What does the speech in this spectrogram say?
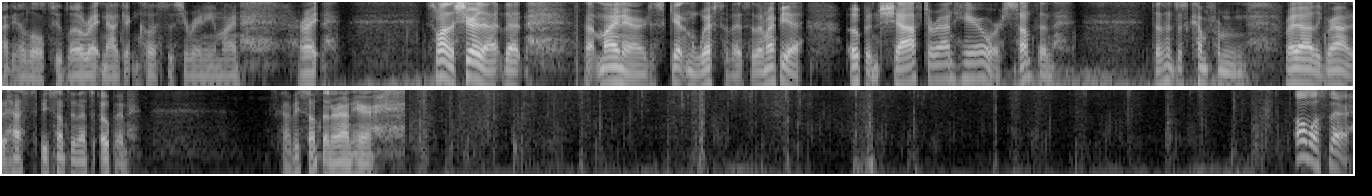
Might be a little too low right now, getting close to this uranium mine. All right, just wanted to share that that that mine air, just getting whiffs of it. So there might be a open shaft around here or something. It doesn't just come from right out of the ground. It has to be something that's open. There's gotta be something around here. Almost there.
